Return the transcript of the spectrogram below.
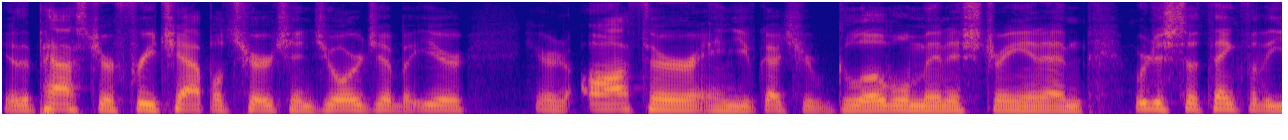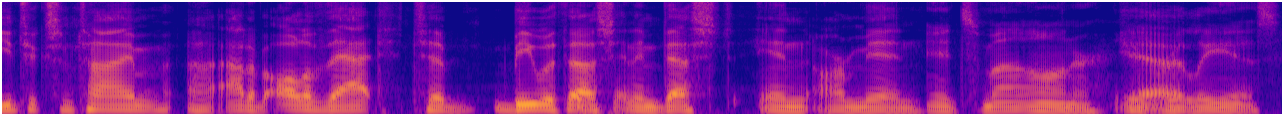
you're the pastor of Free Chapel Church in Georgia, but you're you're an author and you've got your global ministry, and, and we're just so thankful that you took some time uh, out of all of that to be with us and invest in our men. It's my honor. Yeah. It really is.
